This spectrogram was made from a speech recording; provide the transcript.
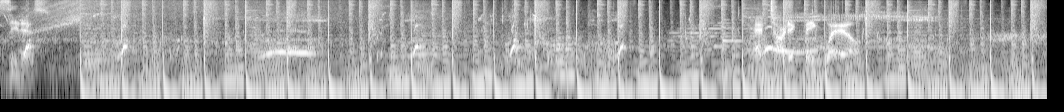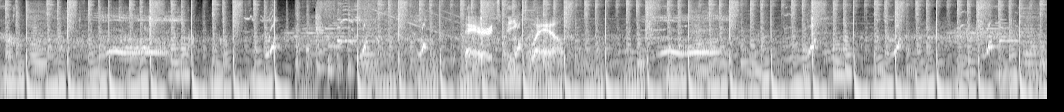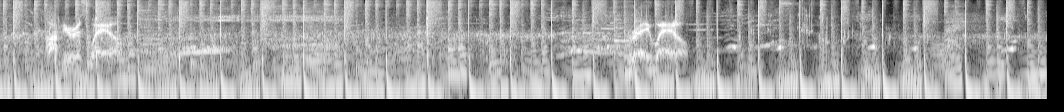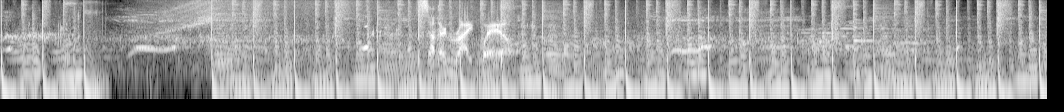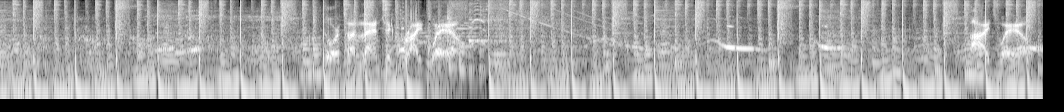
Llanocetus. Antarctic beaked whale. Baird's beaked whale. tides will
